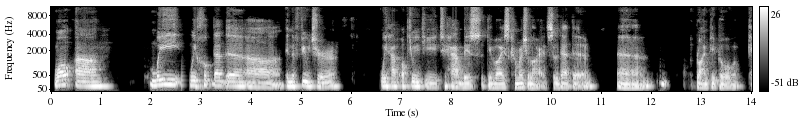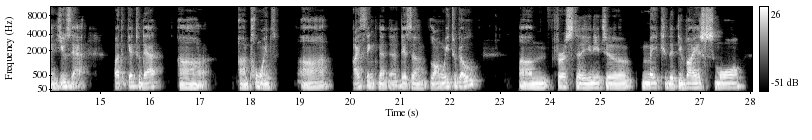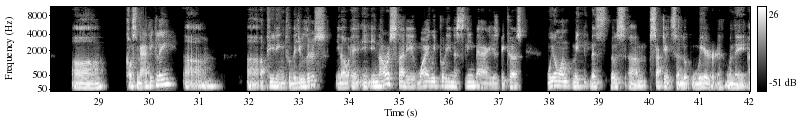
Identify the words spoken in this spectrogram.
Well, um, we we hope that uh, in the future we have opportunity to have this device commercialized so that the uh, blind people can use that. But get to that uh, um, point, uh, I think that uh, there's a long way to go. Um, first, uh, you need to make the device more uh, cosmetically uh, appealing to the users. You know, in, in, our study, why we put in a sling bag is because we don't want to make this those um, subjects look weird when they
